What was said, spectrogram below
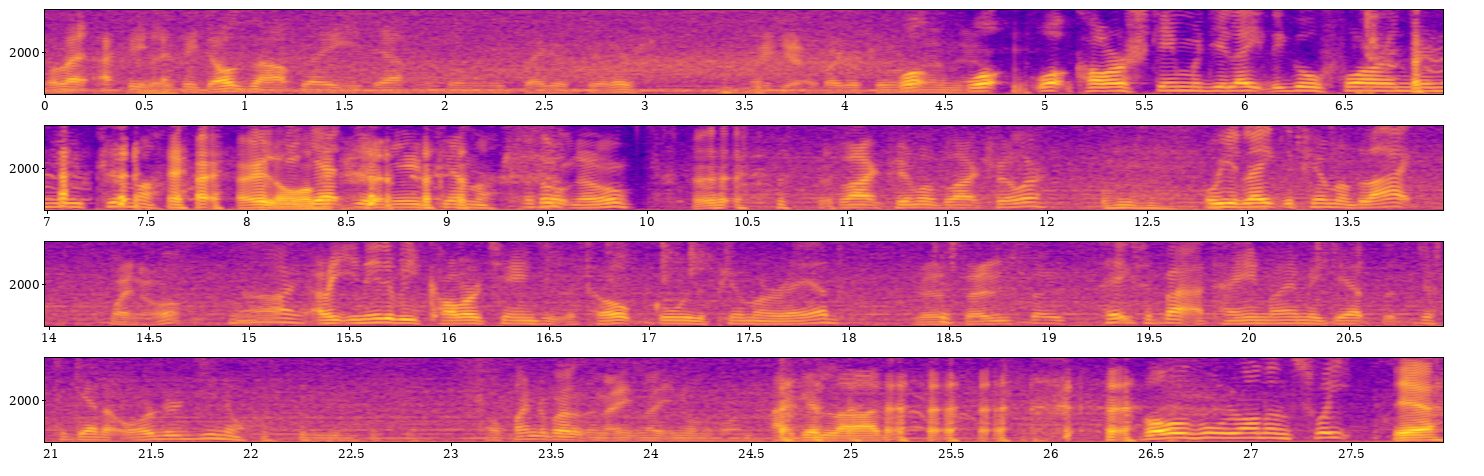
Well, if he, if he does that, Blake, you're definitely going to need bigger trailers. Might get a bigger trailer What what what colour scheme would you like to go for in your new Puma? How When you long? get your new Puma. I don't know. black Puma, black trailer. Oh, you'd like the Puma black? Why not? Aye. I mean, you need a wee colour change at the top. Go with the Puma red. Red Just- steady size. Takes a bit of time, I may get it, just to get it ordered. You know. I'll think about it tonight and let you know in the morning. A good lad. Volvo running sweet. Yeah,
